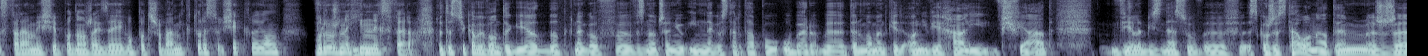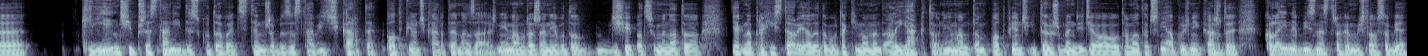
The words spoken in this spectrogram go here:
staramy się podążać za jego potrzebami, które się kryją w różnych mhm. innych sferach. Ale to jest ciekawy wątek. Ja dotknę go w, w znaczeniu innego startupu Uber. Ten moment, kiedy oni wjechali w świat, wiele biznesów skorzystało na tym, że klienci przestali dyskutować z tym, żeby zostawić kartę, podpiąć kartę na zaś. Nie mam wrażenia, bo to dzisiaj patrzymy na to jak na prehistorię, ale to był taki moment, ale jak to, nie? Mam tam podpiąć i to już będzie działało automatycznie, a później każdy kolejny biznes trochę myślał sobie,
